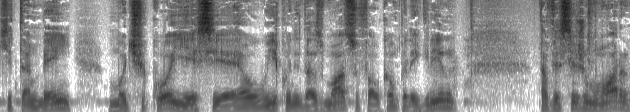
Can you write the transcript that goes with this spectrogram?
que também modificou, e esse é o ícone das motos, o Falcão Pellegrino talvez seja o maior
